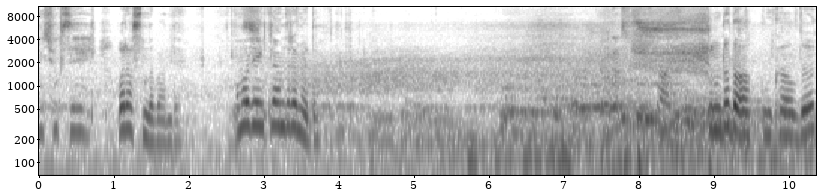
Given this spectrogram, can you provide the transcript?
Ay çok güzel. Var aslında bende. Ama renklendiremedim. Şunda da aklım kaldı.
